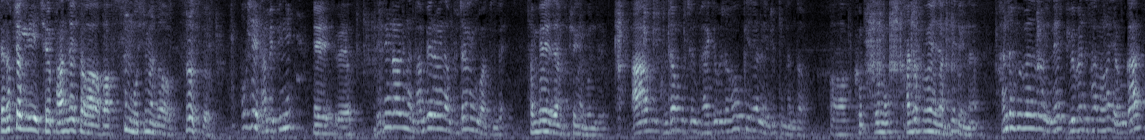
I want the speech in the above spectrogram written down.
내가 갑자기 제 옆에 앉아있다가 막 숨 못 쉬면서 쓰러졌어요. 혹시 담배 피니? 예, 왜요? 내 생각에는 담배로 인한 부작용인 것 같은데 담배에 대한 부작용이 뭔데요? 암, 공장증, 발기부전, 호흡기 질환을 일으킨단다 아, 그, 그럼 혹시 간접흡연에 대한 피해도 있나요? 간접흡연으로 인해 비흡연 사망은 연간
